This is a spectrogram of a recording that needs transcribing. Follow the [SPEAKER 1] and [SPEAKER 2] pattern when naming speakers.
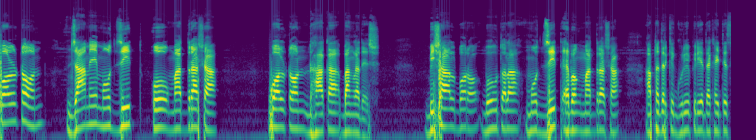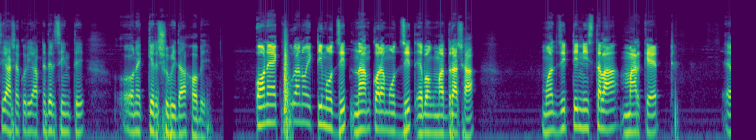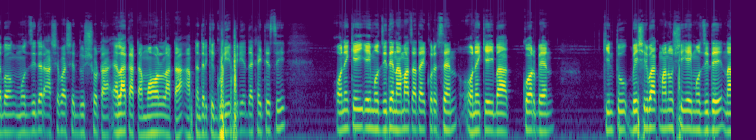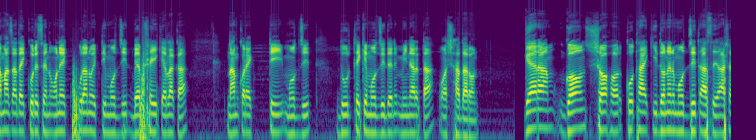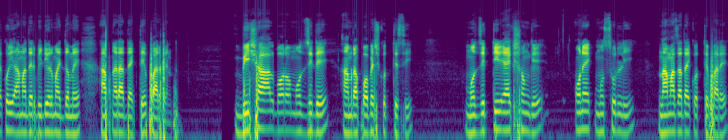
[SPEAKER 1] পল্টন, জামে মসজিদ ও মাদ্রাসা, পল্টন, ঢাকা, বাংলাদেশ। বিশাল বড় বহুতলা মসজিদ এবং মাদ্রাসা আপনাদেরকে ঘুরিয়ে ফিরিয়ে দেখাইতেছি। আশা করি আপনাদের চিনতে অনেকের সুবিধা হবে। অনেক পুরানো একটি মসজিদ, নামকরা মসজিদ এবং মাদ্রাসা। মসজিদটি নিচতলা মার্কেট। এবং মসজিদের আশেপাশে দুশোটা এলাকাটা, মহল্লাটা আপনাদেরকে ঘুরিয়ে ফিরিয়ে দেখাইতেছি। অনেকেই এই মসজিদে নামাজ আদায় করেছেন, অনেকেই বা করবেন, কিন্তু বেশিরভাগ মানুষই এই মসজিদে নামাজ আদায় করেছেন। অনেক পুরানো একটি মসজিদ, ব্যবসায়িক এলাকা, নামকরা একটি মসজিদ। দূর থেকে মসজিদের মিনারটা অসাধারণ। গ্রাম গঞ্জ শহর কোথায় কী ধরনের মসজিদ আছে আশা করি আমাদের ভিডিওর মাধ্যমে আপনারা দেখতে পারবেন। বিশাল বড় মসজিদে আমরা প্রবেশ করতেছি। মসজিদটির একসঙ্গে অনেক মুসল্লি নামাজ আদায় করতে পারে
